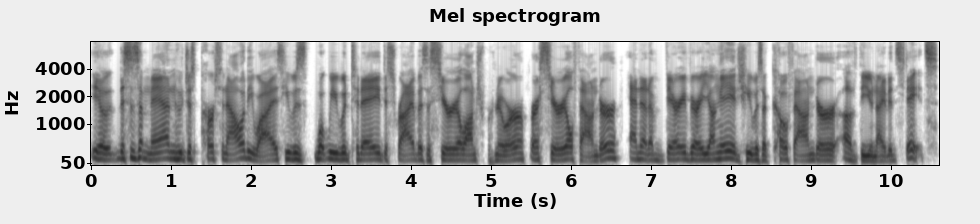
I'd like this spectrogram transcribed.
you know, this is a man who just personality wise, he was what we would today describe as a serial entrepreneur or a serial founder. And at a very, very young age, he was a co founder of the United States.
